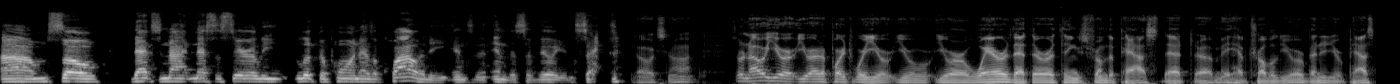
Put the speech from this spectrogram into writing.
Um, so that's not necessarily looked upon as a quality in the, in the civilian sector. No, it's not. So now you're you're at a point where you're you're you're aware that there are things from the past that uh, may have troubled you or been in your past.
